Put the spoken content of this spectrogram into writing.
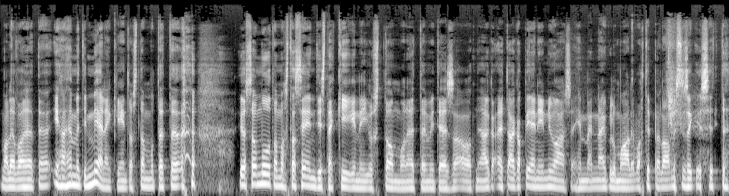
mä olin vaan, että ihan hemmetin mielenkiintoista, mutta että jos on muutamasta sentistä kiinni just tommonen, että miten sä oot, niin aika, että aika pieniin nyansseihin mennään kyllä maalivahti pelaamisessakin sitten.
